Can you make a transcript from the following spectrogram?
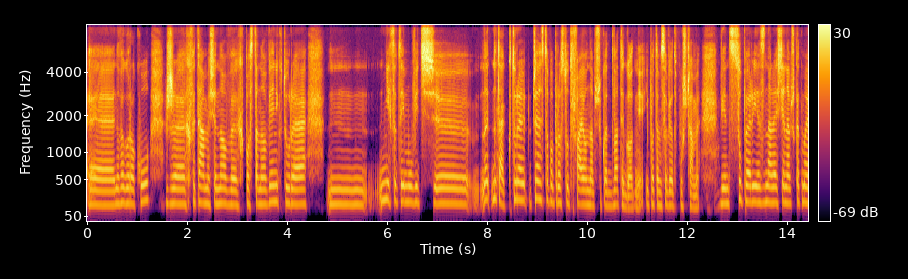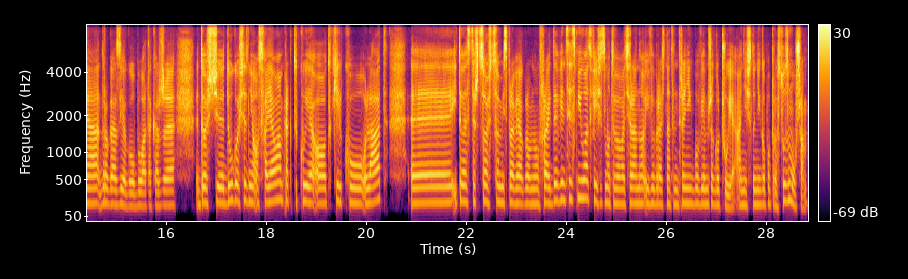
e, nowego roku, że chwytamy się nowych postanowień, które mm, nie chcę tutaj mówić, e, no, no, tak, które często po prostu trwają na przykład dwa tygodnie i potem sobie odpuszczamy. Więc super jest znaleźć na przykład moja droga z jogą była taka, że dość długo się z nią oswajałam, praktykuję od kilku lat e, i to jest też coś, co mi sprawia ogromną frajdę więc jest mi łatwiej się zmotywować rano i wybrać na ten trening, bo wiem, że go czuję, a nie się do niego po prostu zmuszam.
